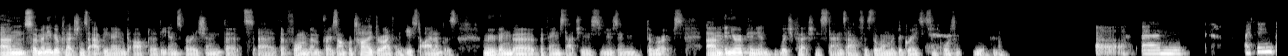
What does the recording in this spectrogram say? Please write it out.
Um, so many of your collections are aptly named after the inspiration that uh, that formed them. For example, Tide derived from the Easter Islanders moving the the famed statues using the ropes. Um, in your opinion, which collection stands out as the one with the greatest importance? Uh, um, I think,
